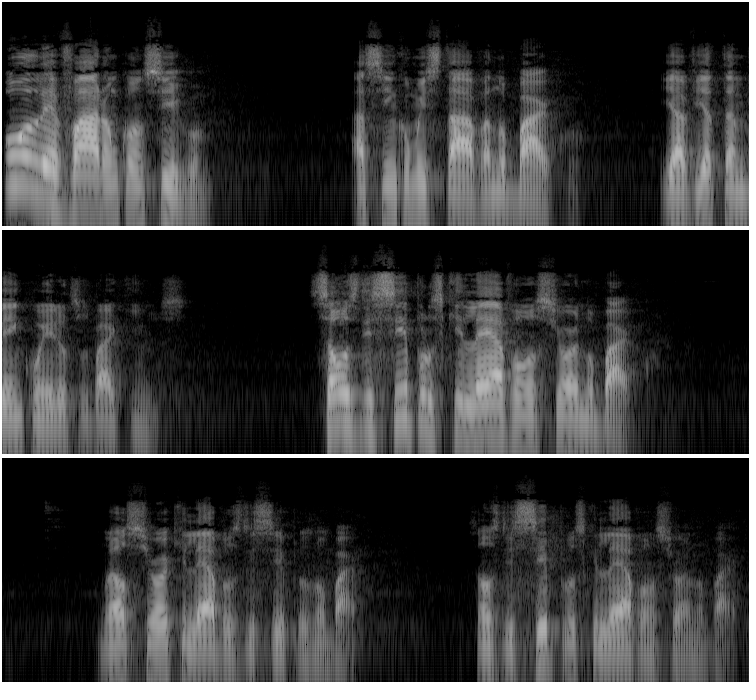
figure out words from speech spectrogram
o levaram consigo, assim como estava no barco, e havia também com ele outros barquinhos. São os discípulos que levam o Senhor no barco. Não é o Senhor que leva os discípulos no barco. São os discípulos que levam o Senhor no barco.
